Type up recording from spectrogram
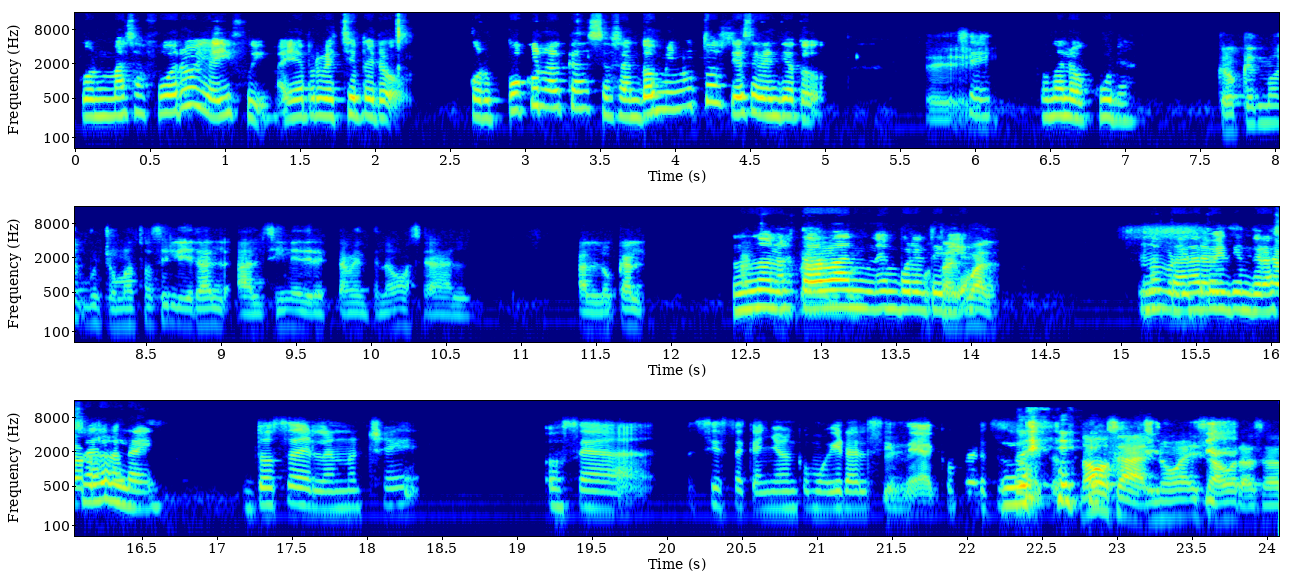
con más aforo y ahí fui. Ahí aproveché, pero por poco no alcancé. O sea, en dos minutos ya se vendía todo. Eh, Sí. Una locura. Creo que es mu- mucho más fácil ir al, al cine directamente, ¿no? O sea, al, al local. No, no estaban en boletería. igual. No, porque estaban ahora solo online. 12 de la noche, o sea, sí está cañón como ir al cine a comprar tus. No, o sea, no es ahora, o sea,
